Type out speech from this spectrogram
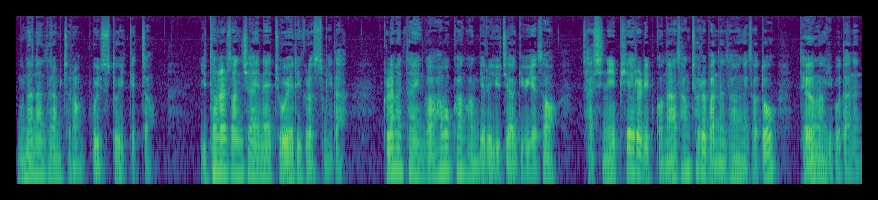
무난한 사람처럼 보일 수도 있겠죠. 이터널 선샤인의 조엘이 그렇습니다. 클레멘타인과 화목한 관계를 유지하기 위해서 자신이 피해를 입거나 상처를 받는 상황에서도 대응하기보다는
